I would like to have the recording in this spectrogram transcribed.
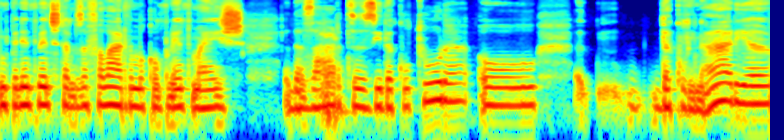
Independentemente estamos a falar de uma componente mais das artes e da cultura ou eh, da culinária,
